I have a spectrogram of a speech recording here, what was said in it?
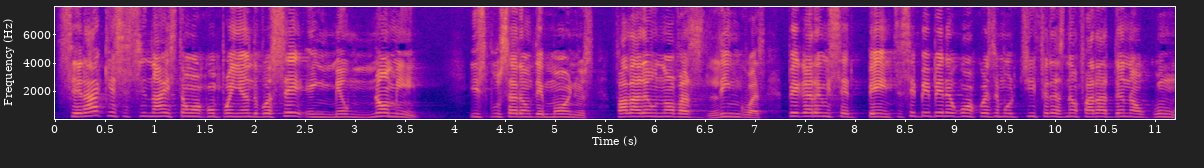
Será que esses sinais estão acompanhando você em meu nome? Expulsarão demônios, falarão novas línguas, pegarão em serpentes, se beberem alguma coisa mortífera, não fará dano algum,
